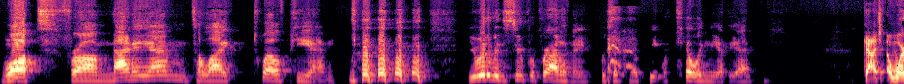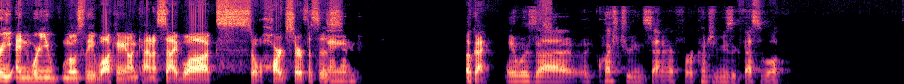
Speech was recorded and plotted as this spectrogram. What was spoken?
walked from 9 a.m. to like 12 p.m. you would have been super proud of me because my feet were killing me at the end. Gotcha. Were you and were you mostly walking on kind of sidewalks, so hard surfaces? And okay. It was a equestrian center for a country music festival.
